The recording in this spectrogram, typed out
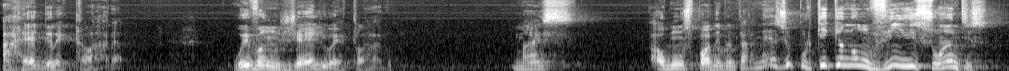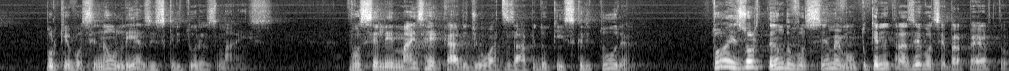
A regra é clara. O evangelho é claro. Mas alguns podem perguntar, Nésio, por que, que eu não vi isso antes? Porque você não lê as escrituras mais. Você lê mais recado de WhatsApp do que escritura. Estou exortando você, meu irmão, estou querendo trazer você para perto.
